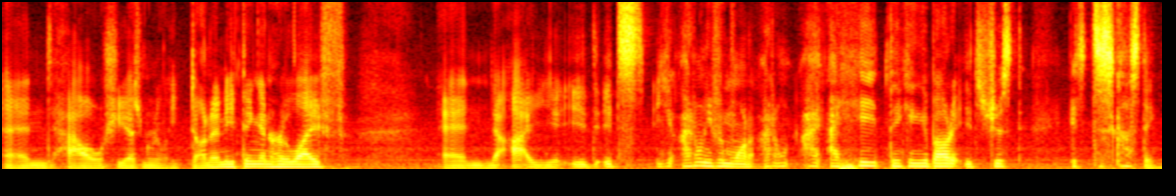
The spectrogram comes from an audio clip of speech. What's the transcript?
and how she hasn't really done anything in her life. And I, it, it's I don't even want I don't I, I hate thinking about it. It's just it's disgusting.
